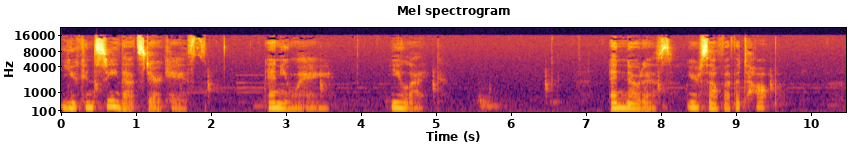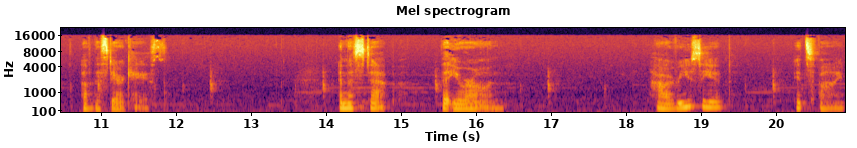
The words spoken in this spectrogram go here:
you can see that staircase any way you like. And notice yourself at the top of the staircase and the step that you are on. However, you see it, it's fine.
